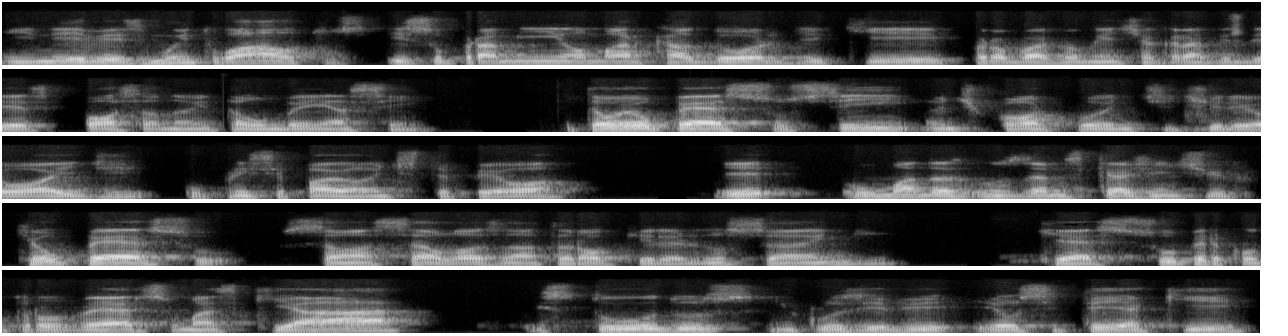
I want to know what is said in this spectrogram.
em níveis muito altos, isso para mim é um marcador de que provavelmente a gravidez possa não ir tão bem assim. Então eu peço sim anticorpo antitireoide, o principal é o anti-TPO, e uma das exames que a gente que eu peço são as células natural killer no sangue, que é super controverso, mas que há estudos, inclusive eu citei aqui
